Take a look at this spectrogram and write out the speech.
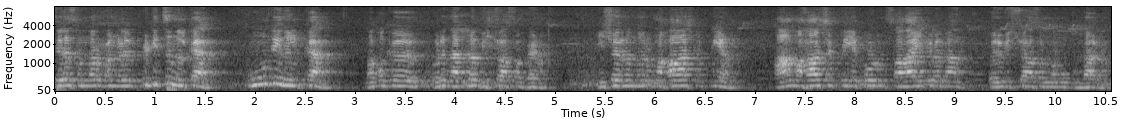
ചില സന്ദർഭങ്ങളിൽ പിടിച്ചു നിൽക്കാൻ ഊന്തി നിൽക്കാൻ നമുക്ക് ഒരു നല്ല വിശ്വാസം വേണം. ഈശ്വരൻ എന്നൊരു മഹാശക്തിയാണ്. ആ മഹാശക്തി എപ്പോഴും സഹായിക്കുമെന്ന ഒരു വിശ്വാസം നമുക്ക് ഉണ്ടാകണം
